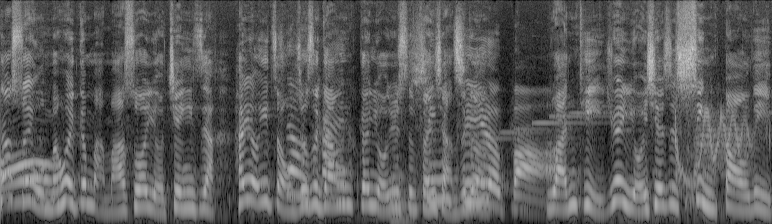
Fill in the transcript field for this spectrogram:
那所以我们会跟妈妈说，有建议这样。还有一种就是刚刚跟尤律师分享这个软体，因为有一些是性暴力。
